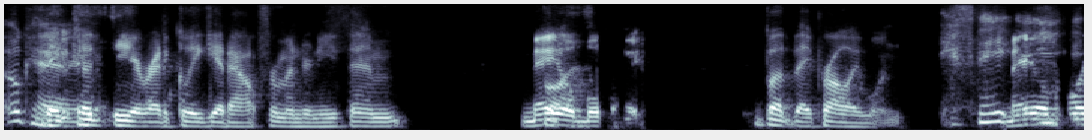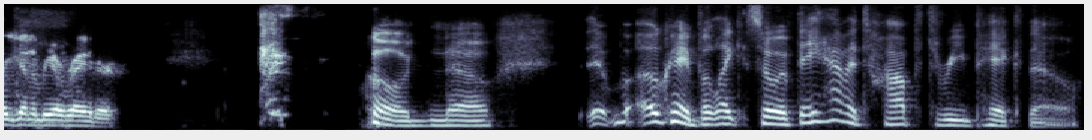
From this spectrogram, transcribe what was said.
Okay. they could theoretically get out from underneath him, Mayo But- boy, but they probably wouldn't. if they Mayo boy, going to be a Raider. oh no. Okay, but like so if they have a top three pick though,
